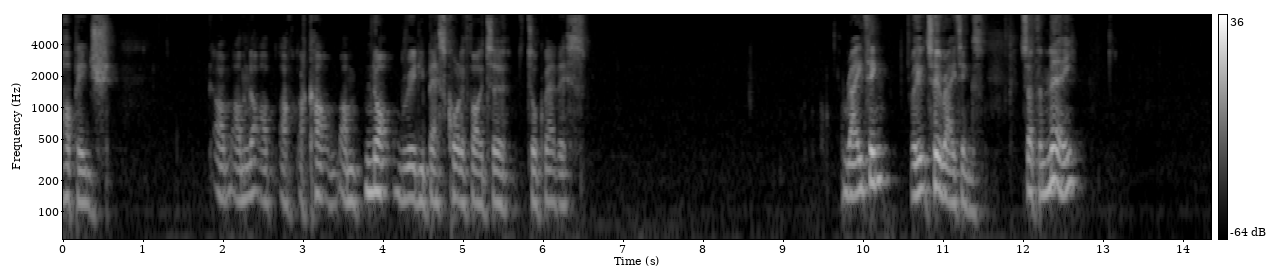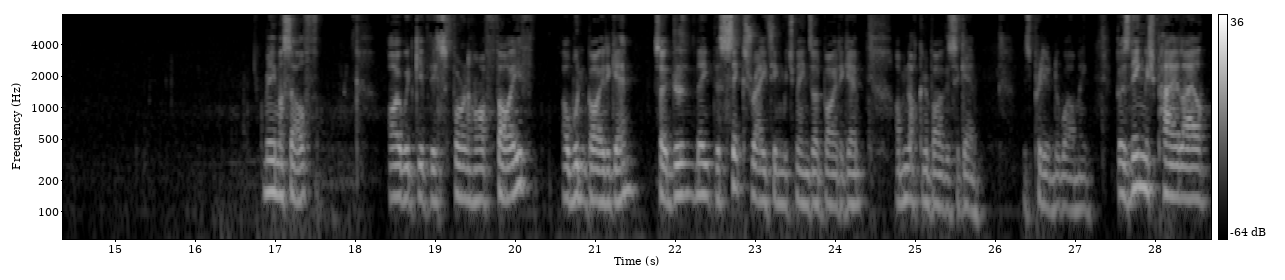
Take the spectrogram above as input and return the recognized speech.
hoppage. I'm, I'm not. I, I can't. I'm not really best qualified to talk about this. Rating. I think two ratings. So for me, me myself, I would give this four and a half, five. I wouldn't buy it again. So it doesn't meet the six rating, which means I'd buy it again. I'm not going to buy this again. It's pretty underwhelming. But as an English pale ale,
